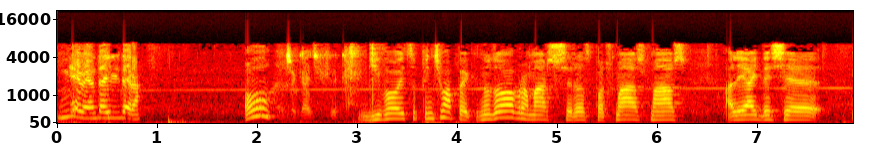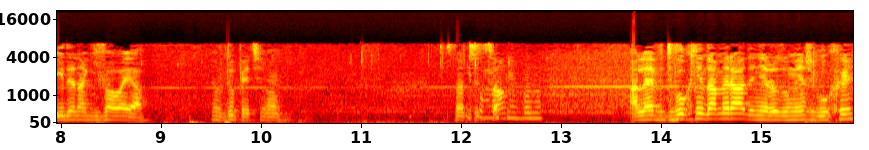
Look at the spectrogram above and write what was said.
Nie wiem, daj lidera. O! Czekajcie chwilkę. Giveaway co 5 łapek. No dobra, masz się rozpacz, masz, masz. Ale ja idę się, idę na giveawaya. No w dupie cię mam. Znaczy co? Ale w dwóch nie damy rady, nie rozumiesz, głuchy?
